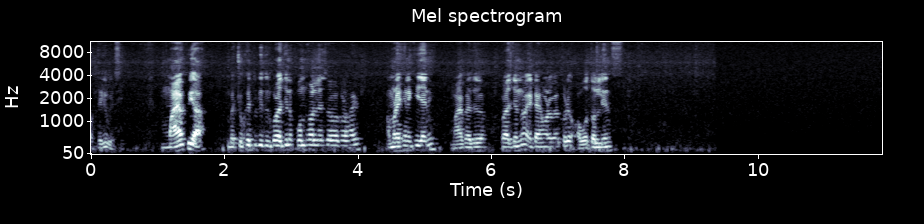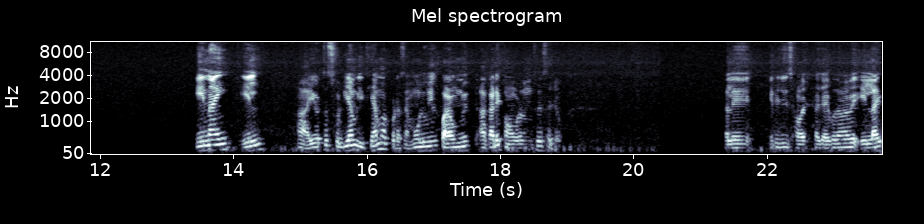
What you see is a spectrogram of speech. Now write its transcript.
সব থেকে বেশি। মায়োপিয়া বা চোখের ত্রুটি দূর করার জন্য কোন ধরনের লেন্স ব্যবহার করা হয়? আমরা এখানে কি জানি? মায়োপিয়া দূর করার জন্য এটা আমরা ব্যবহার করি অবতল লেন্স। এনআইএল হ্যাঁ এই অর্থাৎ সোডিয়াম, লিথিয়াম আর পটাশিয়াম। মৌলগুলির পারমাণবিক আকারে ক্রমবর্ধমান সাজাও। তাহলে এটা যদি সাজাই প্রথমে হবে এলআই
